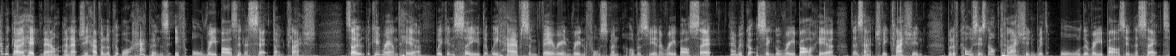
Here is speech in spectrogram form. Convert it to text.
And we'll go ahead now and actually have a look at what happens if all rebars in a set don't clash. So looking around here, we can see that we have some varying reinforcement, obviously in a rebar set, and we've got a single rebar here that's actually clashing. But of course it's not clashing with all the rebars in the set.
